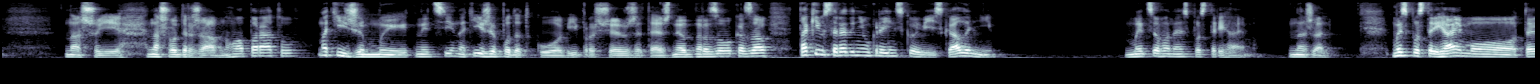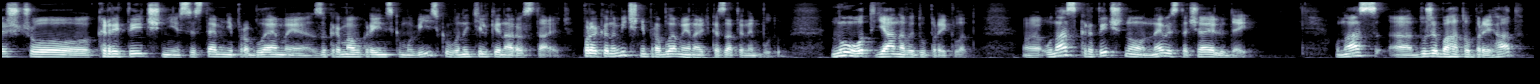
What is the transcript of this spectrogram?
нашої, нашого державного апарату, на тій же митниці, на тій же податковій, про що я вже теж неодноразово казав, так і всередині українського війська, але ні. Ми цього не спостерігаємо. На жаль. Ми спостерігаємо те, що критичні системні проблеми, зокрема в українському війську, вони тільки наростають. Про економічні проблеми я навіть казати не буду. Ну, от я наведу приклад. Е, У нас критично не вистачає людей. У нас е, дуже багато бригад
